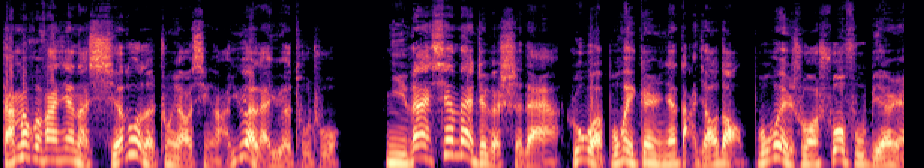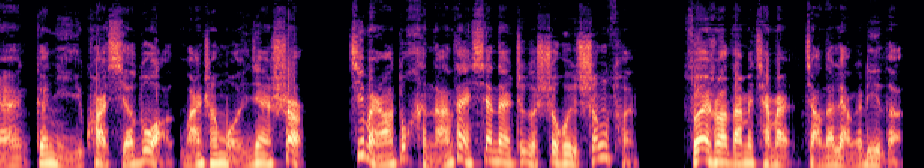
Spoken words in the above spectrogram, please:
咱们会发现呢，协作的重要性啊越来越突出。你在现在这个时代啊，如果不会跟人家打交道，不会说说服别人跟你一块协作完成某一件事儿，基本上都很难在现在这个社会生存。所以说，咱们前面讲的两个例子，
